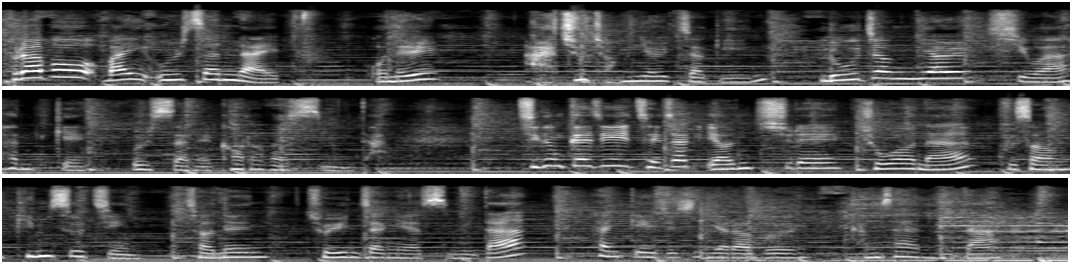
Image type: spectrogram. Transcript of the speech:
브라보 마이 울산 라이프. 오늘 아주 정열적인 노정열 씨와 함께 울산을 걸어봤습니다. 지금까지 제작 연출의 조원아, 구성 김수진, 저는 조윤정이었습니다. 함께 해주신 여러분 감사합니다.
